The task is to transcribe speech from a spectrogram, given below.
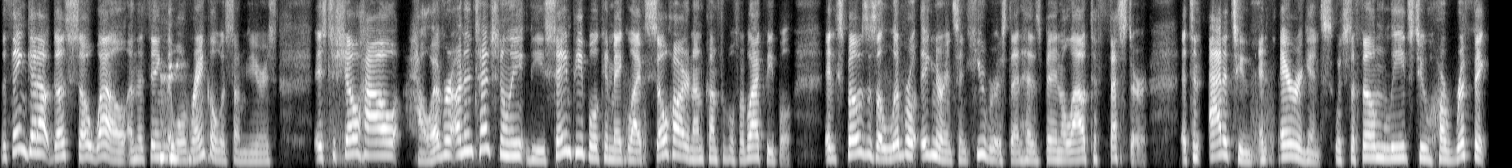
The thing Get Out does so well, and the thing that will rankle with some viewers, is to show how, however unintentionally, these same people can make life so hard and uncomfortable for Black people. It exposes a liberal ignorance and hubris that has been allowed to fester. It's an attitude and arrogance, which the film leads to horrific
